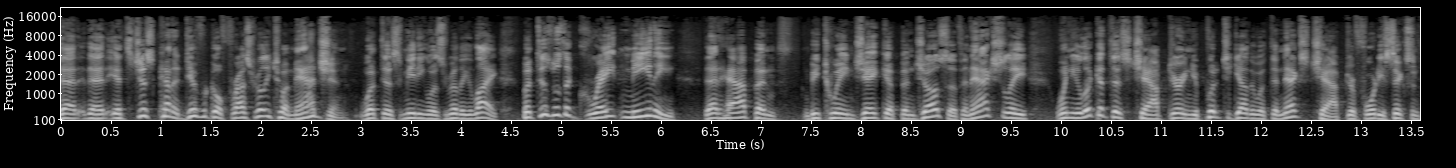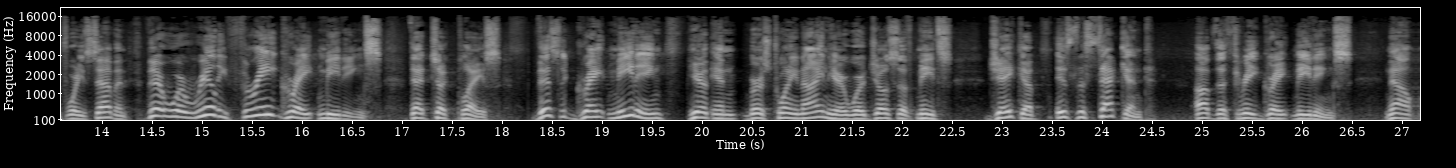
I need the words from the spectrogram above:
that, that it's just kind of difficult for us really to imagine what this meeting was really like. But this was a great meeting that happened between Jacob and Joseph. And actually, when you look at this chapter and you put it together with the next chapter, 46 and 47, there were really three great meetings that took place. This great meeting here in verse 29 here, where Joseph meets Jacob, is the second of the three great meetings. Now,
